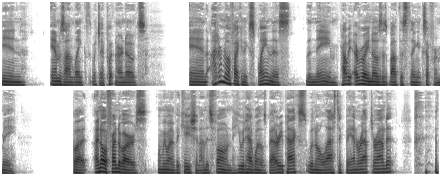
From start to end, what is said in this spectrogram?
in Amazon link, which I put in our notes, and I don't know if I can explain this. The name probably everybody knows this about this thing except for me, but I know a friend of ours when we went on vacation on his phone, he would have one of those battery packs with an elastic band wrapped around it.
